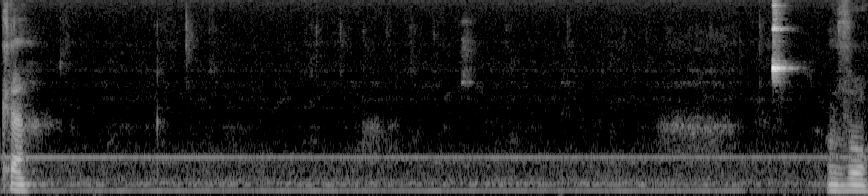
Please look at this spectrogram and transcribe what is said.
K W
